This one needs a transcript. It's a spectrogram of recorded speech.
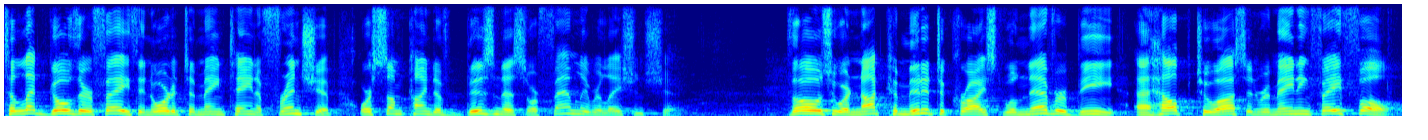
to let go their faith in order to maintain a friendship or some kind of business or family relationship. Those who are not committed to Christ will never be a help to us in remaining faithful.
